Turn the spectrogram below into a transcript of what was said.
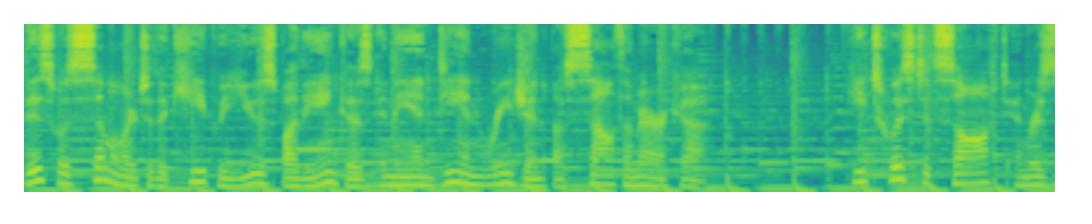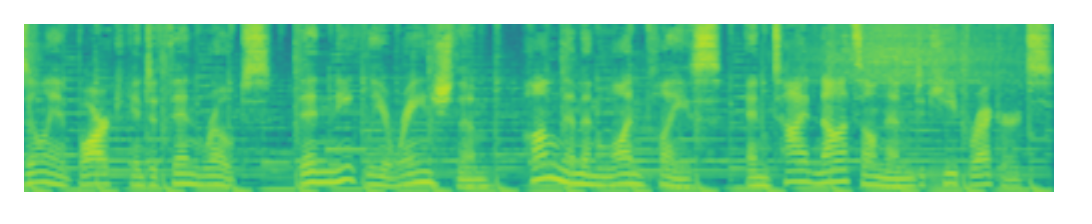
This was similar to the quipu used by the Incas in the Andean region of South America. He twisted soft and resilient bark into thin ropes, then neatly arranged them, hung them in one place, and tied knots on them to keep records.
